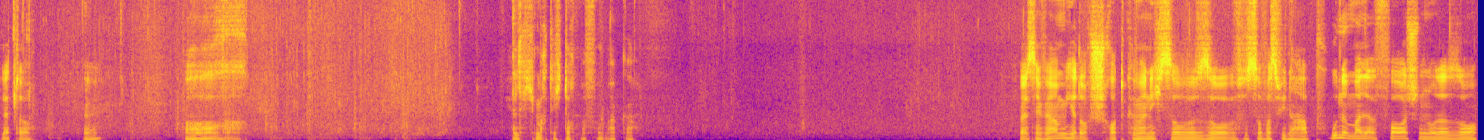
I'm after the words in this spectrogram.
Blätter. Okay. Och. Ehrlich, mach dich doch mal vom Acker. Weiß nicht, wir haben hier doch Schrott. Können wir nicht so, so, sowas wie eine Harpune mal erforschen oder so?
